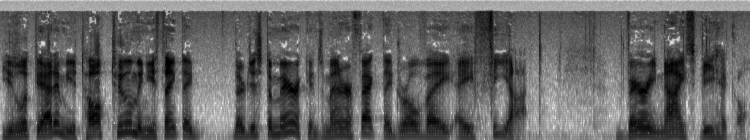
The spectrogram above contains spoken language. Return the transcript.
You look at them, you talk to them, and you think they, they're just Americans. Matter of fact, they drove a, a Fiat. Very nice vehicle.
